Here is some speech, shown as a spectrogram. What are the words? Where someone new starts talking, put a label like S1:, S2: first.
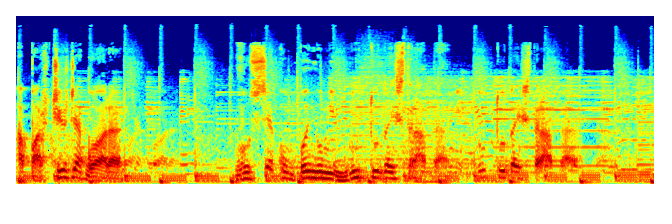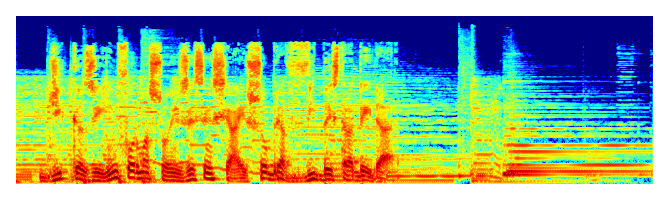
S1: A partir de agora, você acompanha o Minuto da Estrada. Minuto da Estrada. Dicas e informações essenciais sobre a vida estradeira.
